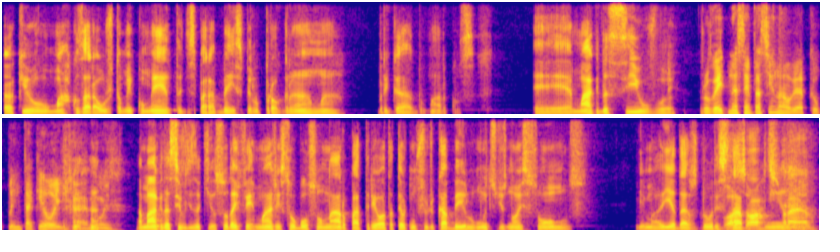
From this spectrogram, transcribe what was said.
Aqui o Marcos Araújo também comenta, diz parabéns pelo programa. Obrigado, Marcos. É, Magda Silva. Aproveita, não é sempre assim não, é porque o Plínio está aqui hoje. É muito. A Magda Silva diz aqui: eu sou da enfermagem, sou Bolsonaro, patriota, até o último fio de cabelo. Muitos de nós somos. E Maria das Dores Boa sorte Sabino. para ela.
